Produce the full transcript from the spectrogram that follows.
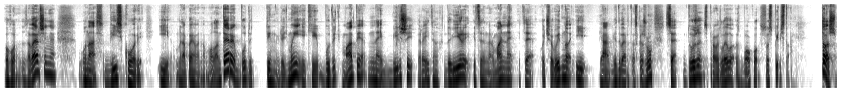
його завершення. У нас військові і напевно волонтери будуть тими людьми, які будуть мати найбільший рейтинг довіри, і це нормально, і це очевидно. І я відверто скажу, це дуже справедливо з боку суспільства. Тож,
